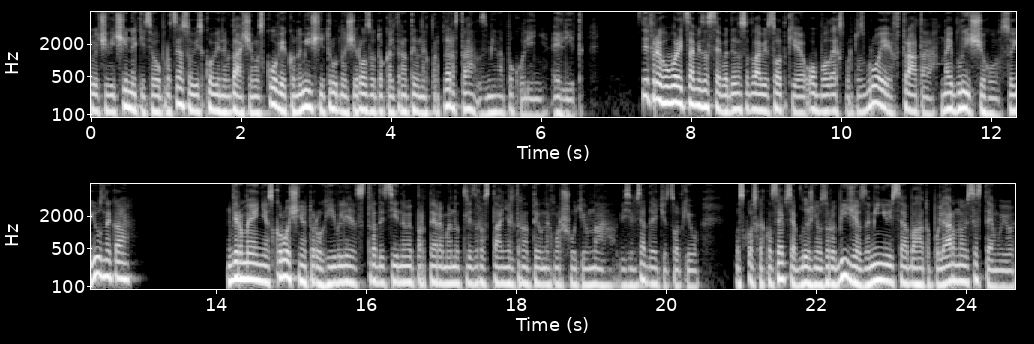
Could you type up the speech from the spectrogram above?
Ключові чинники цього процесу військові невдачі Московії, економічні труднощі, розвиток альтернативних партнерств та зміна поколінь еліт. Цифри говорять самі за себе: 92% обвал експорту зброї, втрата найближчого союзника Вірменія, скорочення торгівлі з традиційними партнерами на тлі зростання альтернативних маршрутів на 89%. Московська концепція ближнього зарубіжжя замінюється багатополярною системою,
